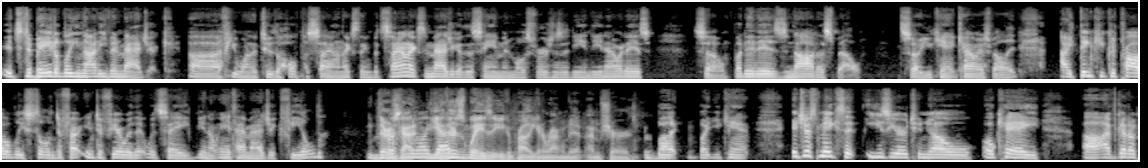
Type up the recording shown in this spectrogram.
it's debatably not even magic. Uh, if you wanted to the whole psionics thing, but psionics and magic are the same in most versions of D and D nowadays. So, but it is not a spell, so you can't counterspell it. I think you could probably still interfere interfere with it with say you know anti magic field There's got like yeah, that. there's ways that you could probably get around it. I'm sure. but but you can't. It just makes it easier to know. Okay, uh, I've got a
